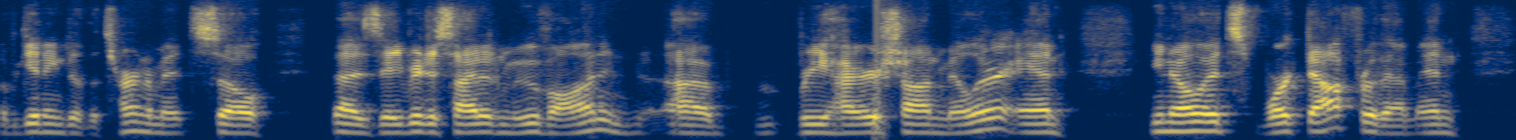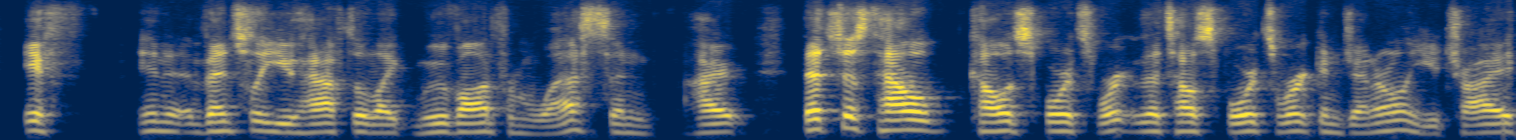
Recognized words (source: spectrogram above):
of getting to the tournament. So uh, Xavier decided to move on and uh, rehire Sean Miller, and you know it's worked out for them. And if and eventually you have to like move on from Wes and hire. That's just how college sports work. That's how sports work in general. You try,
